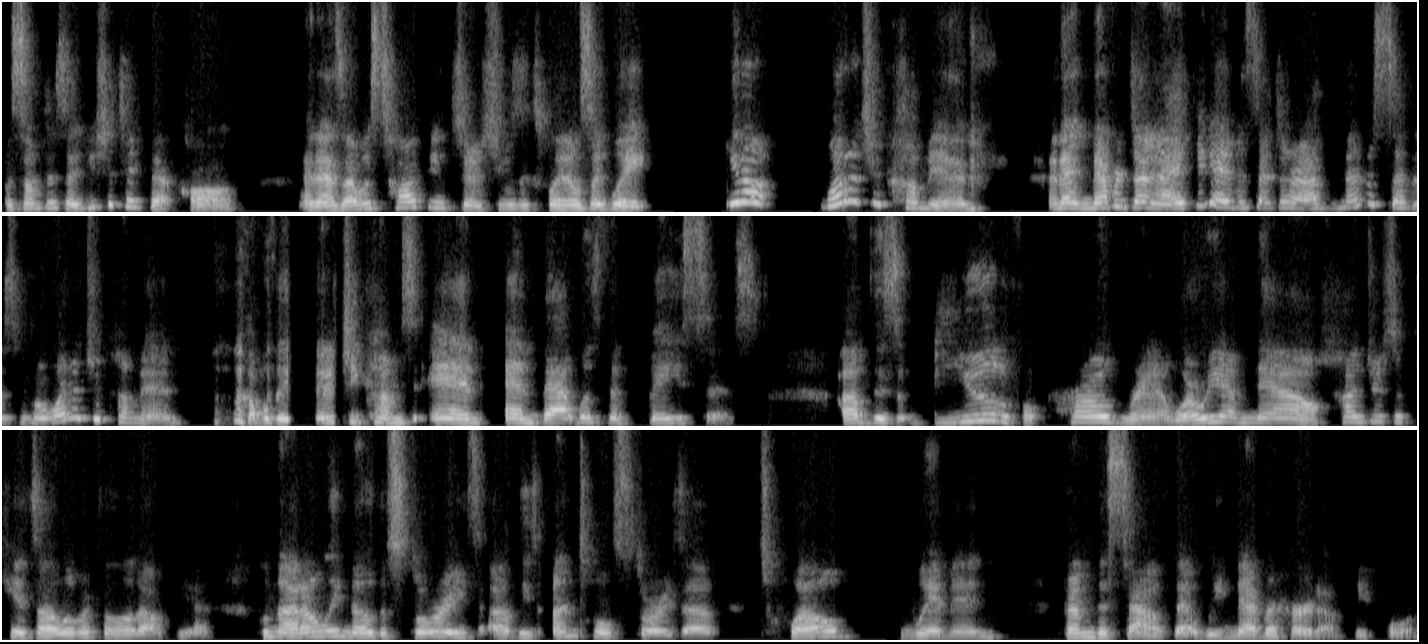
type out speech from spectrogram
But something said you should take that call. And as I was talking to her, she was explaining. I was like, wait, you know, why don't you come in? And I'd never done it. I think I even said to her, I've never said this before. Why don't you come in? A couple days later, she comes in, and that was the basis of this beautiful program where we have now hundreds of kids all over Philadelphia who not only know the stories of these untold stories of 12 women from the South that we never heard of before,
